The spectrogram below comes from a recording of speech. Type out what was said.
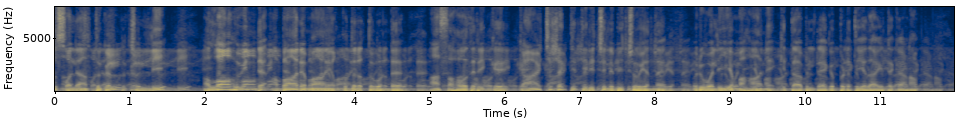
സ്വലാത്തുകൾ ചൊല്ലി അള്ളാഹുവിന്റെ അപാരമായ കുതിരത്ത് കൊണ്ട് ആ സഹോദരിക്ക് കാഴ്ചശക്തി തിരിച്ചു ലഭിച്ചു എന്ന് ഒരു വലിയ മഹാന് കിതാബിൽ രേഖപ്പെടുത്തിയതായിട്ട് കാണാം.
